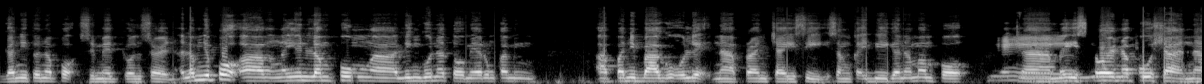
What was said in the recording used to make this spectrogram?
ganito na po si MedConcern. Alam niyo po, uh, ngayon lang pong uh, linggo na to, meron kaming uh, panibago uli na franchisee. Isang kaibigan naman po Yay. na may store na po siya na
